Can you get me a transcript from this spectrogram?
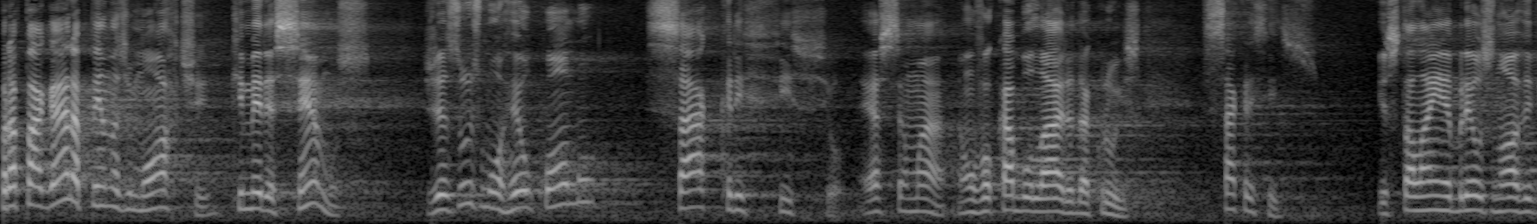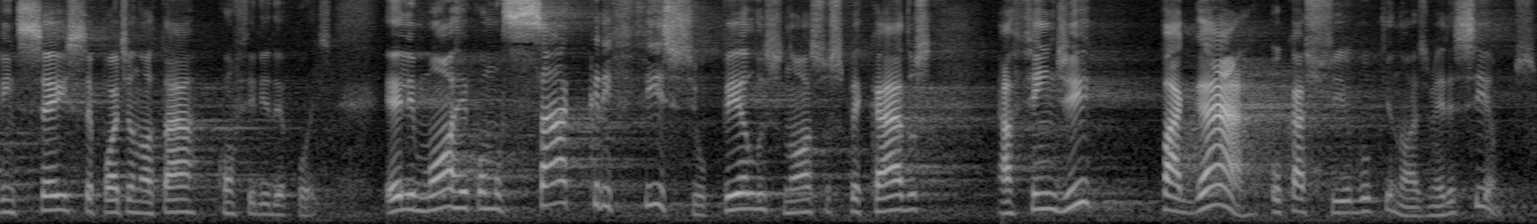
para pagar a pena de morte que merecemos, Jesus morreu como sacrifício. Esse é, uma, é um vocabulário da cruz. Sacrifício. Isso está lá em Hebreus 9, 26, você pode anotar, conferir depois. Ele morre como sacrifício pelos nossos pecados, a fim de pagar o castigo que nós merecíamos.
